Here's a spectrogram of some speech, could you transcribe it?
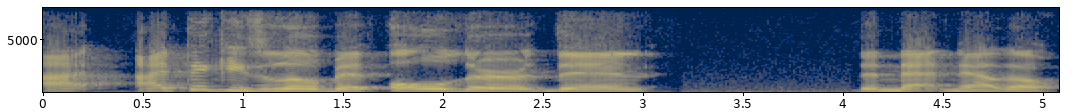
I I think he's a little bit older than than that now, though.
